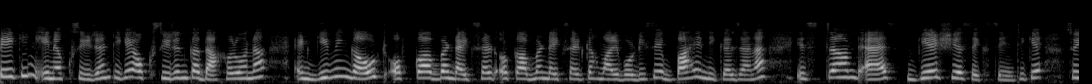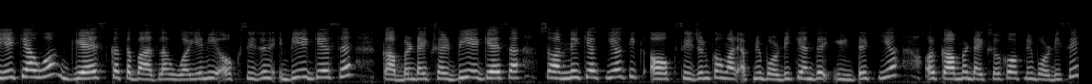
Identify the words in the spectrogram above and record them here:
टेकिंग इन ऑक्सीजन ठीक है? ऑक्सीजन का दाखिल होना and giving out of carbon dioxide और कार्बन डाइऑक्साइड का हमारी बॉडी से बाहर निकल जाना is termed as gaseous exchange ठीक है? सो ये क्या हुआ? गैस का तबादला हुआ, यानी ऑक्सीजन भी एक गैस है कार्बन डाइऑक्साइड भी एक गैस है। सो हमने क्या किया कि ऑक्सीजन को हमारे अपने बॉडी के अंदर इंटर किया और कार्बन डाइऑक्साइड को अपने बॉडी से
